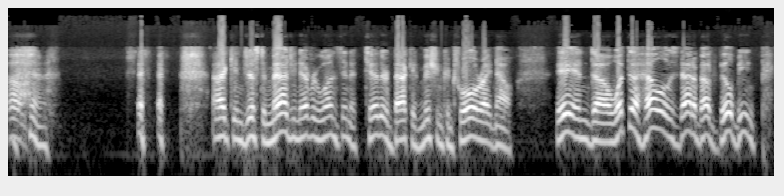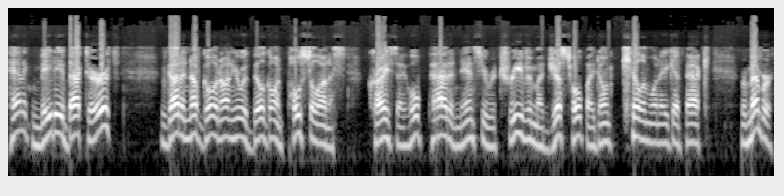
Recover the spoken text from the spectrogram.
Oh. I can just imagine everyone's in a tether back at mission control right now. And uh, what the hell is that about Bill being panicked mayday back to Earth? We've got enough going on here with Bill going postal on us. Christ, I hope Pat and Nancy retrieve him. I just hope I don't kill him when I get back. Remember,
